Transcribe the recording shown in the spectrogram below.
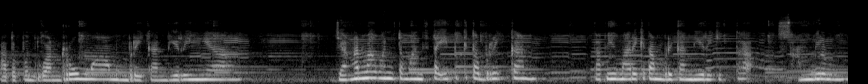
ataupun tuan rumah memberikan dirinya, janganlah wanita-wanita itu kita berikan, tapi mari kita memberikan diri kita sambil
